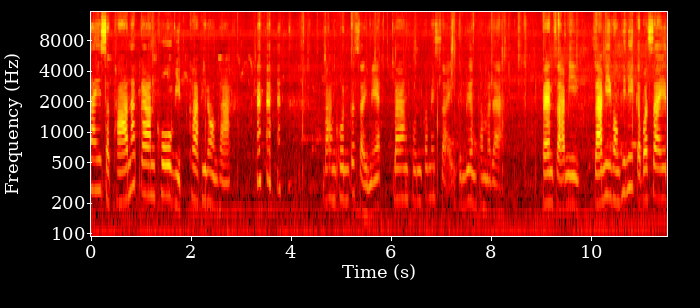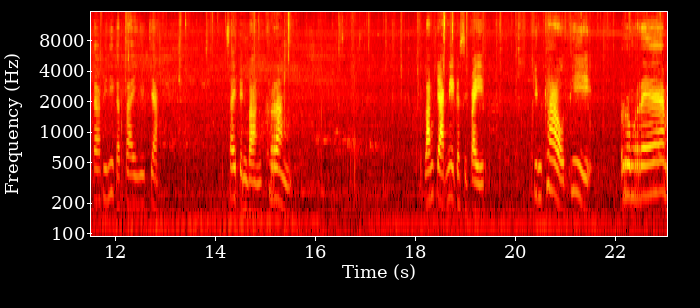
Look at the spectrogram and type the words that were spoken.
ในสถานการณ์โควิดค่ะพี่น้องค่ะ บางคนก็ใส่แมสบางคนก็ไม่ใส่เป็นเรื่องธรรมดา แฟนสามีสามีของพี่นี่กับว่าใส่แต่พี่นี่กับใส่อยู่จ้ะใส่เป็นบางครั้ง หลังจากนี้ก็สิไป กินข้าวที่โรงแรม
